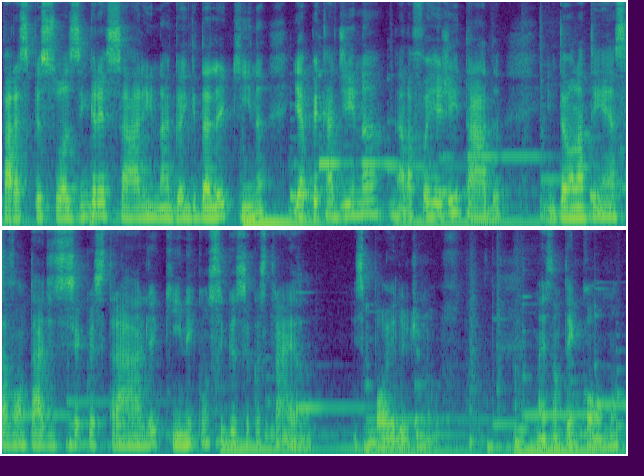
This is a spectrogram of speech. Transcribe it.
para as pessoas ingressarem na gangue da Lerquina e a Pecadina ela foi rejeitada. Então ela tem essa vontade de sequestrar a Lerquina e conseguiu sequestrar ela. Spoiler de novo. Mas não tem como.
